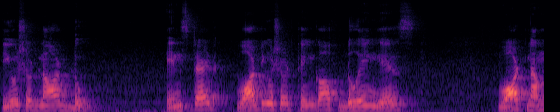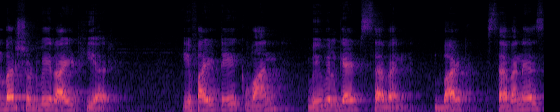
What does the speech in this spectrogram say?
you should not do. Instead, what you should think of doing is what number should we write here? If I take 1, we will get 7, but 7 is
